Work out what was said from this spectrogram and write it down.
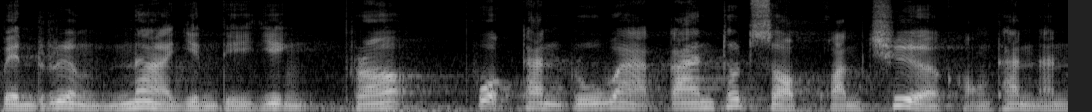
เป็นเรื่องน่ายินดียิ่ง เพราะพวกท่านรู้ว่าการทดสอบความเชื่อของท่านนั้น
